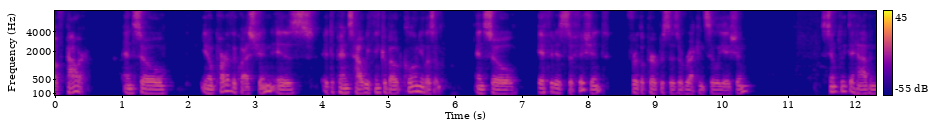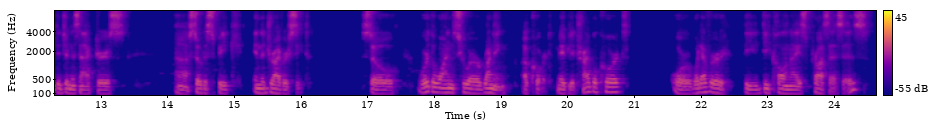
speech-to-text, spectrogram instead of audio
of power. And so, you know, part of the question is it depends how we think about colonialism. And so, if it is sufficient for the purposes of reconciliation, simply to have Indigenous actors, uh, so to speak, in the driver's seat. So we're the ones who are running a court, maybe a tribal court or whatever the decolonized process is.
